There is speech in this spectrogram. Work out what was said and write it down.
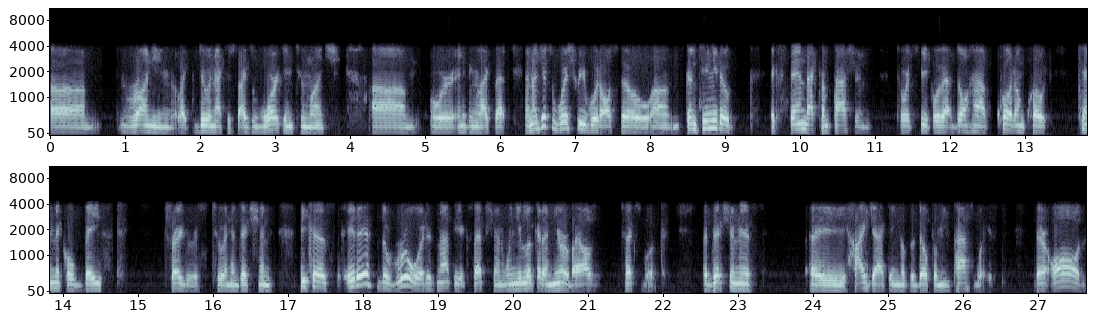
um, running, like doing exercise, working too much, um, or anything like that. And I just wish we would also um, continue to extend that compassion towards people that don't have quote unquote chemical based triggers to an addiction because it is the rule, it is not the exception. When you look at a neurobiology textbook, addiction is a hijacking of the dopamine pathways. They're all the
